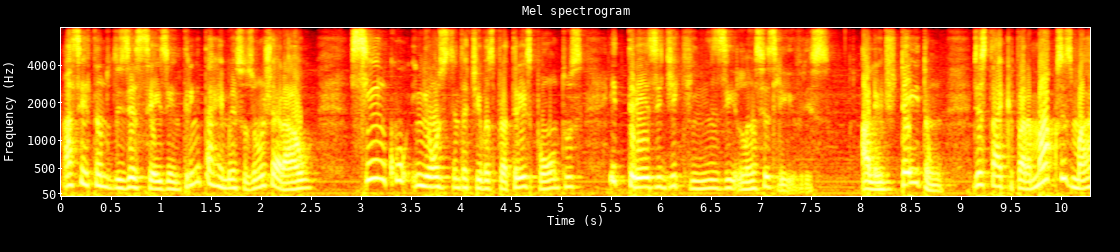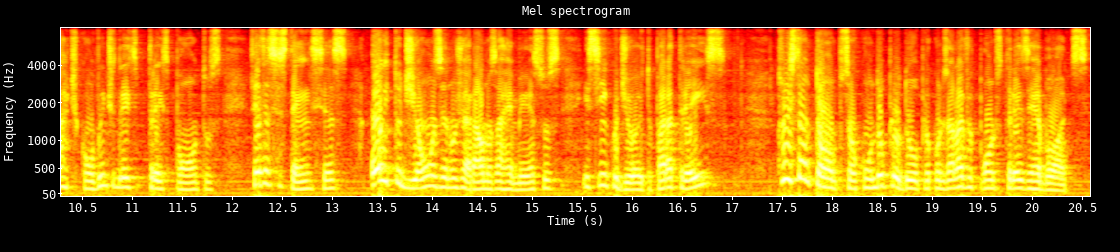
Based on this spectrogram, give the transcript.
acertando 16 em 30 arremessos no geral, 5 em 11 tentativas para 3 pontos e 13 de 15 lances livres. Além de Tatum, destaque para Marcus Smart com 23 pontos, 6 assistências, 8 de 11 no geral nos arremessos e 5 de 8 para 3. Tristan Thompson com duplo-duplo com 19 pontos, 13 rebotes,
